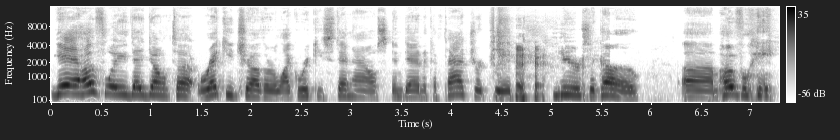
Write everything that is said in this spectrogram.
Yeah, hopefully they don't uh, wreck each other like Ricky Stenhouse and Danica Patrick did years ago. Um, hopefully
